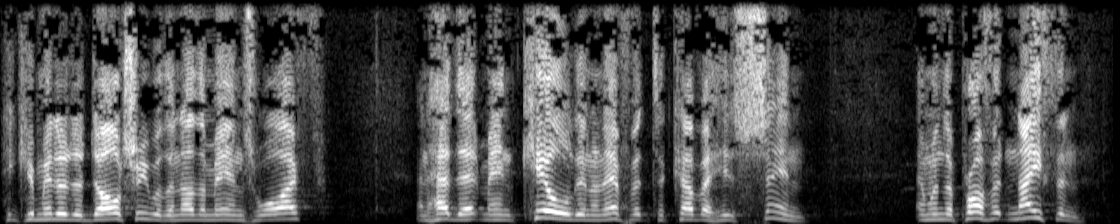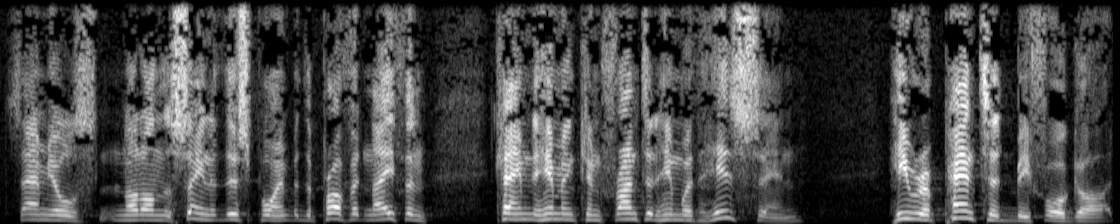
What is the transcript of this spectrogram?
He committed adultery with another man's wife and had that man killed in an effort to cover his sin. And when the prophet Nathan, Samuel's not on the scene at this point, but the prophet Nathan came to him and confronted him with his sin, he repented before God.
